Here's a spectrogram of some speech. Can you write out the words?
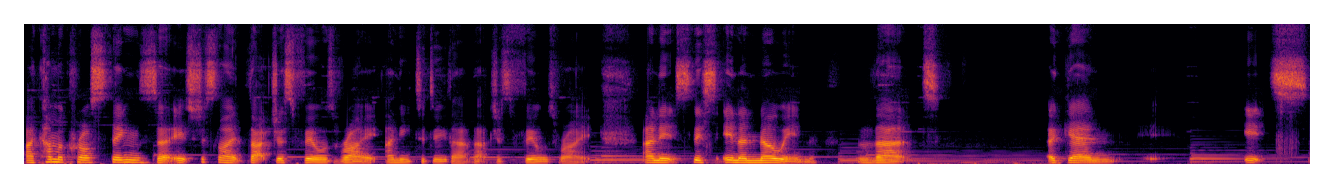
I come across things that it's just like that just feels right. I need to do that. That just feels right. And it's this inner knowing that again it's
